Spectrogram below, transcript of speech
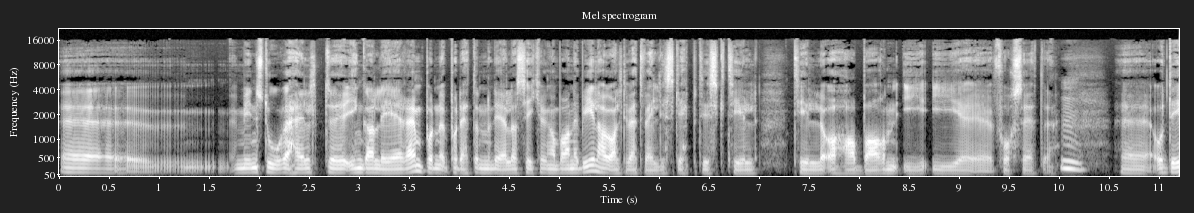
Eh, min store helt eh, Inga Lerem på, på, dette når det gjelder sikring av barn i bil, har jo alltid vært veldig skeptisk til, til å ha barn i, i uh, forsetet. Mm. Og det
